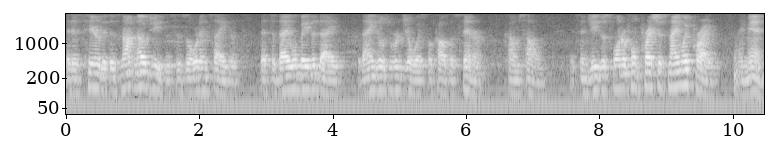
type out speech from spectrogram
that is here that does not know Jesus as Lord and Savior, that today will be the day that angels rejoice because a sinner comes home. It's in Jesus' wonderful and precious name we pray. Amen.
